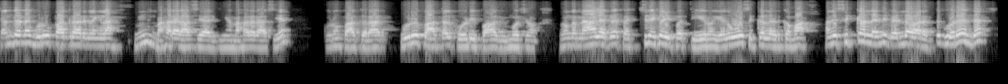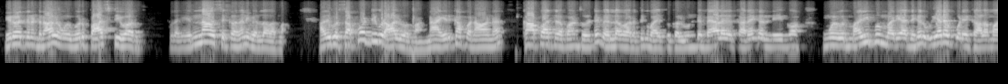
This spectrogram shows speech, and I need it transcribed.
சந்திரனை குரு பாக்குறாரு இல்லைங்களா? ம் மகர ராசியா இருக்கீங்க. மகர ராசியை குரு பார்க்கிறார். குரு பார்த்தால் கொடிப்பா விமோசனம். உங்க மேல இருக்கிற பிரச்சனைகள் இப்ப தீரும். ஏதோ சிக்கல்ல இருக்கமா? அந்த சிக்கல்ல இருந்து வெளில வர்றதுக்கு ஒரு இந்த இருபத்தி ரெண்டு நாள் உங்களுக்கு ஒரு பாசிட்டிவா இருக்கும். என்ன ஒரு சிக்கல் தான் நீ வெளில வரலாம். அதுக்கு ஒரு சப்போர்ட்டிவ் ஒரு ஆள் வருவாங்க நான் இருக்கேன்ப்பா நான் காப்பாத்துறப்பான்னு சொல்லிட்டு வெளில வர்றதுக்கு வாய்ப்புகள் உண்டு. மேல கரைகள் நீங்கும். உங்களுக்கு ஒரு மதிப்பு மரியாதைகள் உயரக்கூடிய காலமா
